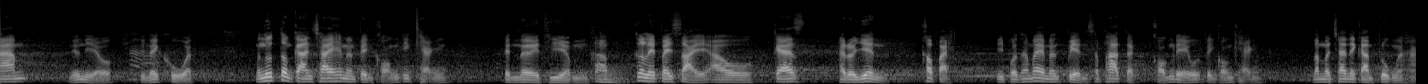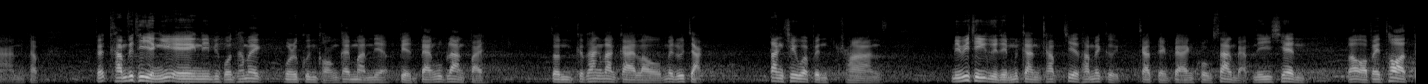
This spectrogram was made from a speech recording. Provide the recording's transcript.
น้ำเหนียวๆอยู่ในขวด มนุษย์ต้องการใช้ให้มันเป็นของที่แข็ง เป็นเนยเทียมก็เลยไปใส่เอาแก๊สไฮโดรเจนเข้าไป มีผลทำให้มันเปลี่ยนสภาพจากของเหลวเป็นของแข็ง แล้วมาใช้ในการปรุงอาหารครับแต่ทำวิธีอย่างนี้เองนี่มีผลทำให้โมเลกุลของไขมันเนี่ยเปลี่ยนแปลงรูปร่างไป จนกระทั่งร่างกายเราไม่รู้จักตั้งชื่อว่าเป็นทรานส์มีวิธีอื่นอีกเหมือนกันครับ ที่จะทำให้เกิดการเปลี่ยนแปลงโครงสร้างแบบนี้ เช่น เราเออกไปทอดใน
